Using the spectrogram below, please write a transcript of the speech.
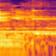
tchnienie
